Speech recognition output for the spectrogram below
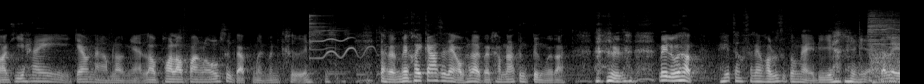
ตอนที่ให้แก้วน้ำเราเนี้ยเราพอเราฟังเรารู้สึกแบบเหมือนมันเขินแต่แบบไม่ค่อยกล้าแสดงออกเท่าไหร่แบบทำหน้าตึงๆไว้ก่อนไม่รู้แบบเฮ้ยจะแสดงความรู้สึกตรงไหนดีอะไรเงี้ยก็เลย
